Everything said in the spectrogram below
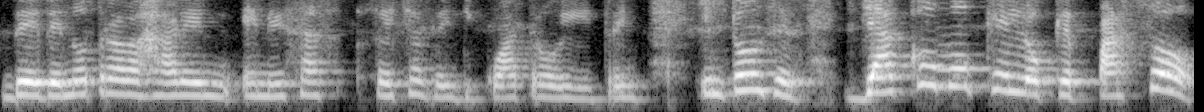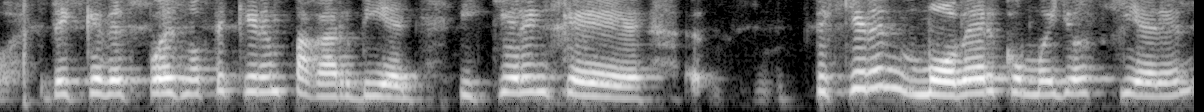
de, no trabajar en, esas fechas 24 y 30. Entonces, ya como que lo que pasó de que después no te quieren pagar bien y quieren que te quieren mover como ellos quieren,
